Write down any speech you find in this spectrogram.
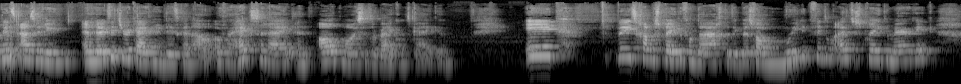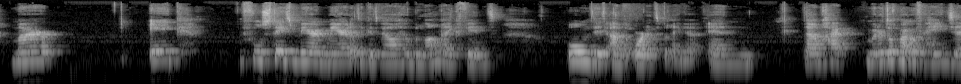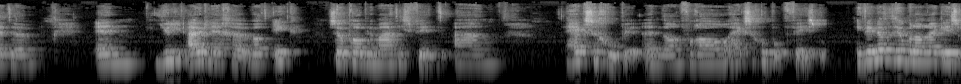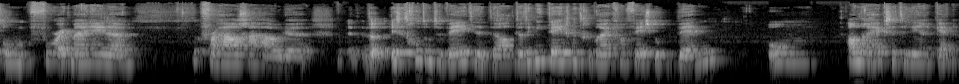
dit is Azurien en leuk dat je weer kijkt naar dit kanaal over hekserij en al het mooiste erbij komt kijken. Ik wil iets gaan bespreken vandaag dat ik best wel moeilijk vind om uit te spreken, merk ik. Maar ik voel steeds meer en meer dat ik het wel heel belangrijk vind om dit aan de orde te brengen. En daarom ga ik me er toch maar overheen zetten en jullie uitleggen wat ik zo problematisch vind aan heksengroepen. En dan vooral heksengroepen op Facebook. Ik denk dat het heel belangrijk is om voor ik mijn hele verhaal ga houden, dat is het goed om te weten dat, dat ik niet tegen het gebruik van Facebook ben om andere heksen te leren kennen.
